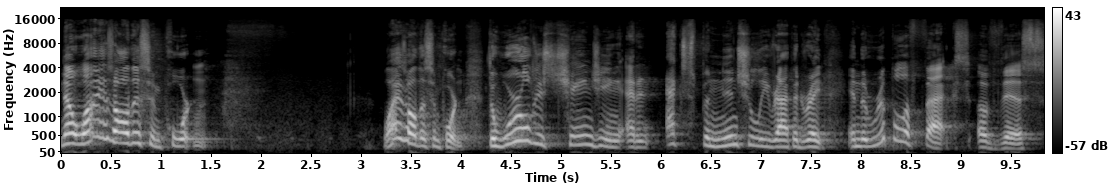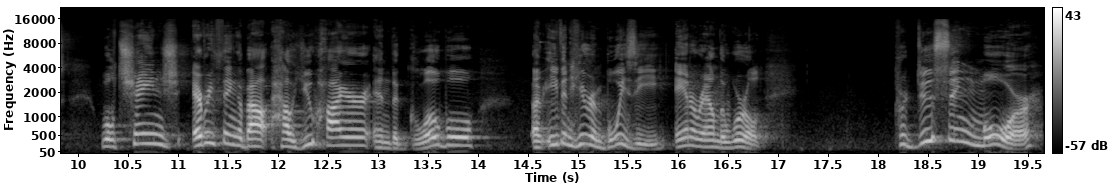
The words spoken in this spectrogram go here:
now, why is all this important? Why is all this important? The world is changing at an exponentially rapid rate, and the ripple effects of this will change everything about how you hire and the global, uh, even here in Boise and around the world. Producing more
